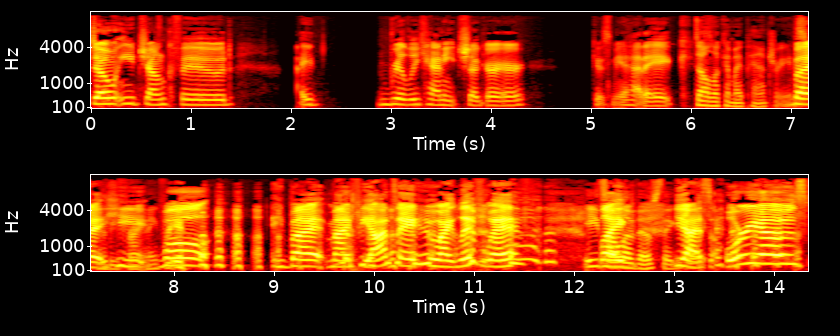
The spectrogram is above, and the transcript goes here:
don't eat junk food. I really can't eat sugar. Gives me a headache. Don't look at my pantry. It's But he- well. But my fiance, who I live with, eats like, all of those things. Yes, right? Oreos,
